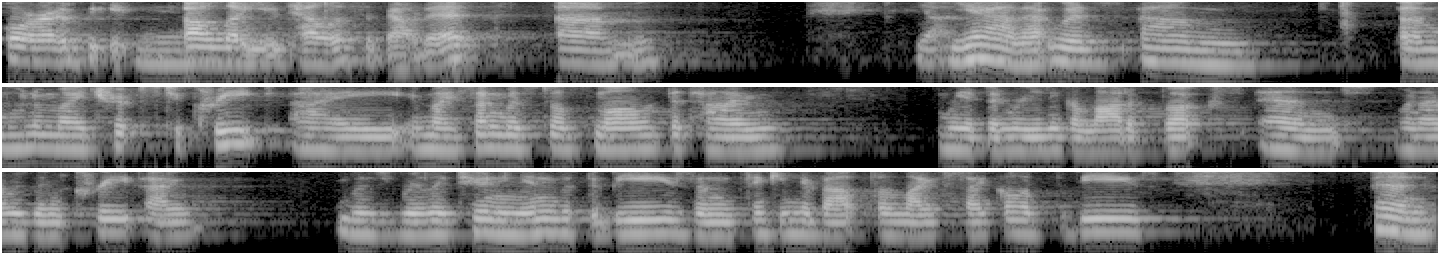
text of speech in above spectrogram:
or bee, Yeah. I'll let you tell us about it. Um, yeah. Yeah, that was um, um, one of my trips to Crete. I my son was still small at the time. We had been reading a lot of books, and when I was in Crete, I was really tuning in with the bees and thinking about the life cycle of the bees, and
